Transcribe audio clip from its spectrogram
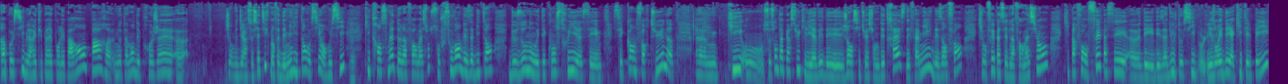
impossibles à récupérer pour les parents par notamment des projets j'ai envie de dire associatifs, mais en fait des militants aussi en Russie mm. qui transmettent de l'information. Ce sont souvent des habitants de zones où ont été construits euh, ces, ces camps de fortune euh, qui ont, se sont aperçus qu'il y avait des gens en situation de détresse, des familles, des enfants, qui ont fait passer de l'information, qui parfois ont fait passer euh, des, des, adultes aussi, les ont aidés à quitter le pays.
